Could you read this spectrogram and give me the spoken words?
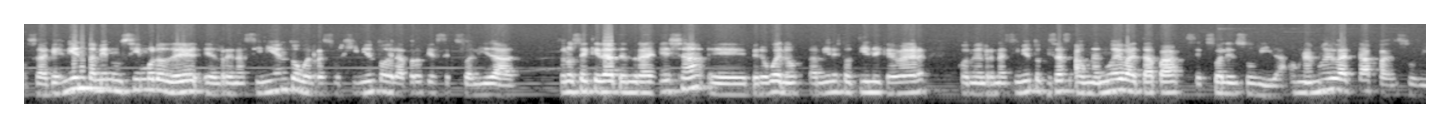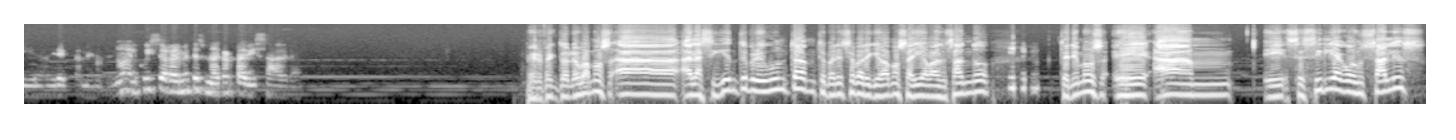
O sea, que es bien también un símbolo del renacimiento o el resurgimiento de la propia sexualidad. Yo no sé qué edad tendrá ella, eh, pero bueno, también esto tiene que ver con el renacimiento quizás a una nueva etapa sexual en su vida, a una nueva etapa en su vida directamente. ¿no? El juicio realmente es una carta bisagra. Perfecto, nos vamos a, la siguiente pregunta, ¿te parece? Para que vamos ahí avanzando. Tenemos eh, a mm, eh, Cecilia González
